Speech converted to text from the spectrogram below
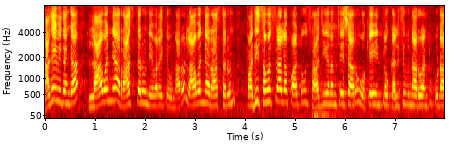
అదేవిధంగా లావణ్య రాజ్ తరుణ్ ఎవరైతే ఉన్నారో లావణ్య రాజ్ తరుణ్ పది సంవత్సరాల పాటు సహజీవనం చేశారు ఒకే ఇంట్లో కలిసి ఉన్నారు అంటూ కూడా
